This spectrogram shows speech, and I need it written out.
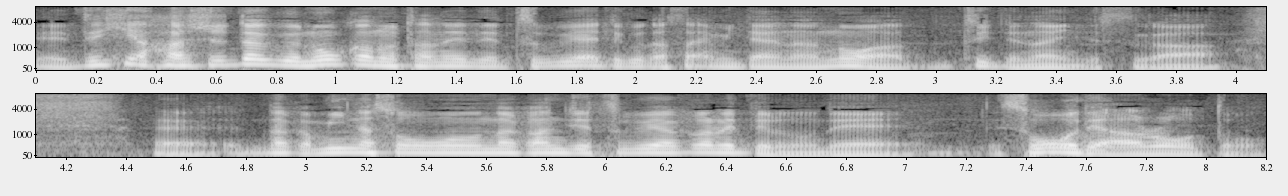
えーぜひ、ハッシュタグ農家の種でつぶやいてくださいみたいなのはついてないんですが、えーなんかみんなそんな感じでつぶやかれてるので、そうであろうと、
